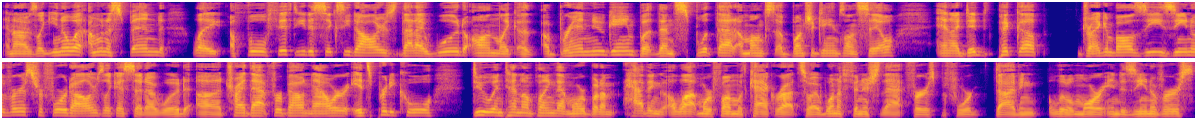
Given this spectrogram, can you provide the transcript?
And I was like, you know what? I'm going to spend like a full fifty to sixty dollars that I would on like a, a brand new game, but then split that amongst a bunch of games on sale. And I did pick up Dragon Ball Z Xenoverse for four dollars, like I said I would. Uh, tried that for about an hour. It's pretty cool. Do intend on playing that more, but I'm having a lot more fun with Kakarot, so I want to finish that first before diving a little more into Xenoverse.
